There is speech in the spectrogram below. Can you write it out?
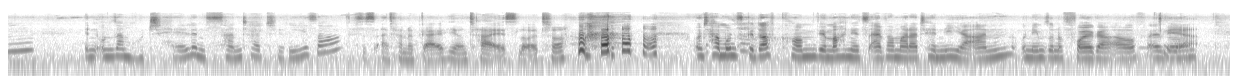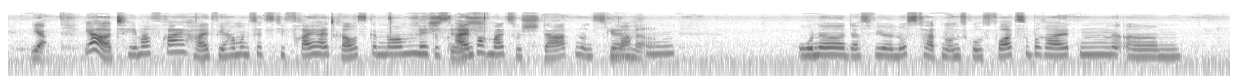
in unserem Hotel in Santa Teresa Es ist einfach nur geil hier und heiß, Leute. und haben uns gedacht, komm, wir machen jetzt einfach mal das Handy hier an und nehmen so eine Folge auf. Also Ja. Ja. ja, Thema Freiheit. Wir haben uns jetzt die Freiheit rausgenommen, Richtig. das einfach mal zu starten und zu Genau. machen, ohne dass wir Lust hatten, uns groß vorzubereiten. Ähm,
